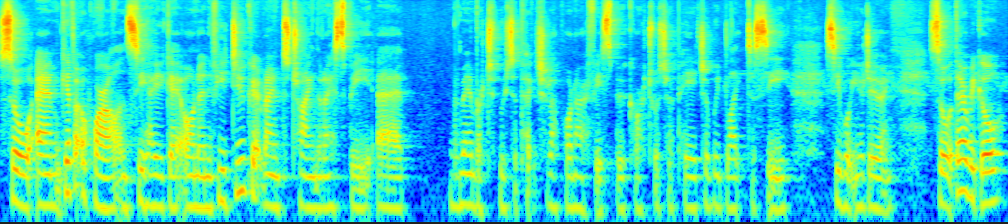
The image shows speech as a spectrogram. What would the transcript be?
So um, give it a whirl and see how you get on. And if you do get round to trying the recipe, uh, remember to put a picture up on our Facebook or Twitter page, and we'd like to see see what you're doing. So there we go,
